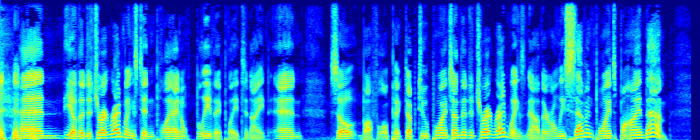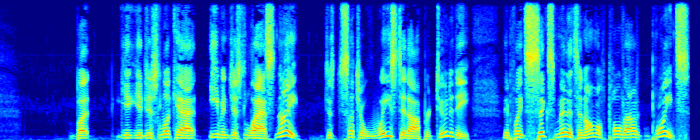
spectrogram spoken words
and, you know, the Detroit Red Wings didn't play. I don't believe they played tonight. And so Buffalo picked up two points on the Detroit Red Wings now. They're only seven points behind them. But you, you just look at even just last night, just such a wasted opportunity. They played six minutes and almost pulled out points.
